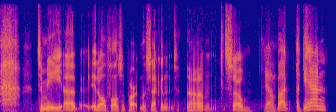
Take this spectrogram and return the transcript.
to me, uh, it all falls apart in the second. Um, so, yeah. But again,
